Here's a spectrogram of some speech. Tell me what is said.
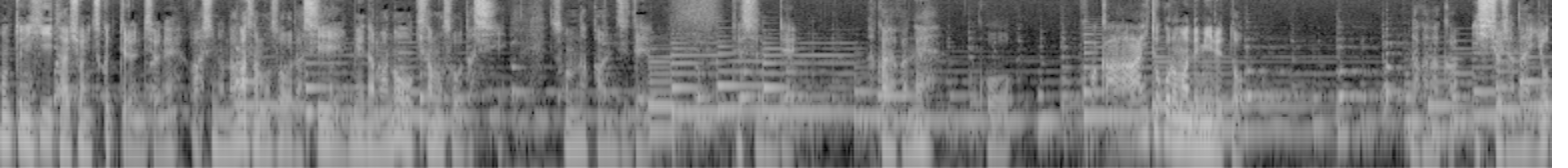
本当に非対称に作ってるんですよね。足の長さもそうだし目玉の大きさもそうだしそんな感じでですんでなかなかねこう細かいところまで見るとなかなか一緒じゃないよ。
